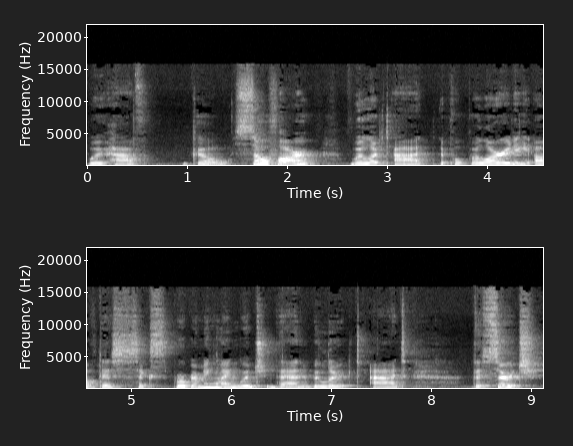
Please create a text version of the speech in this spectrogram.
we have Go. So far, we looked at the popularity of this six programming language. Then we looked at the search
